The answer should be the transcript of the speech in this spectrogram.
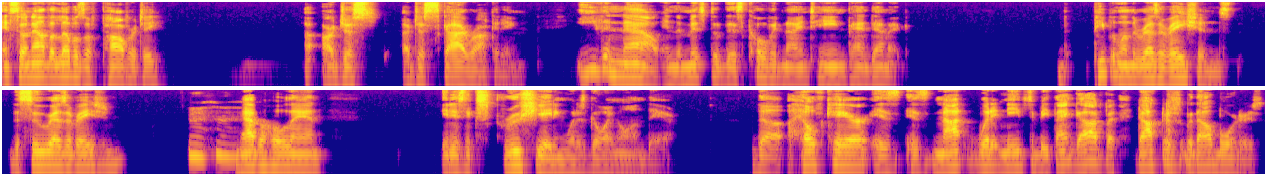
And so now the levels of poverty uh, are just are just skyrocketing. Even now, in the midst of this COVID 19 pandemic, people on the reservations, the Sioux Reservation, mm-hmm. Navajo land. It is excruciating what is going on there. The health care is is not what it needs to be. Thank God for Doctors Without Borders,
